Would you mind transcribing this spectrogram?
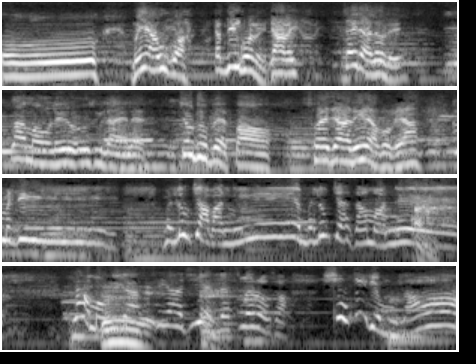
အိုးမရဘူးကွာတသင်းခွဲမယ်ဒါပဲကြိုက်တာလို့လေ လှမောင်လေးတို့အုပ်စုလိုက်ရင်လဲကျုပ်တို့ပဲပေါအောင်ဆွဲကြသေးတာပေါ့ဗျာအမဒီမလုကြပါနဲ့မလုကြစမ်းပါနဲ့လှမောင်လေးကဆရာကြီးရဲ့လက်ဆွဲတော်ဆိုတာရှင်သိတယ်မို့လား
